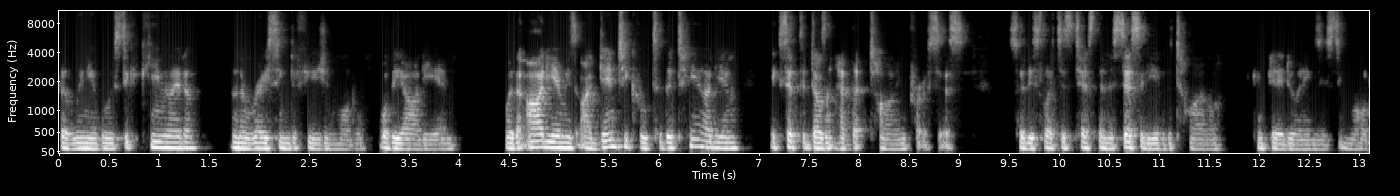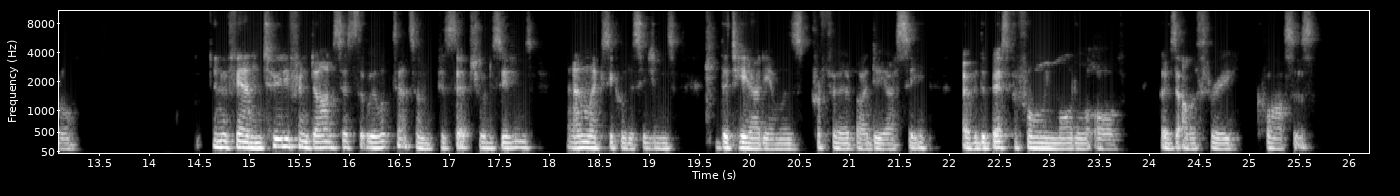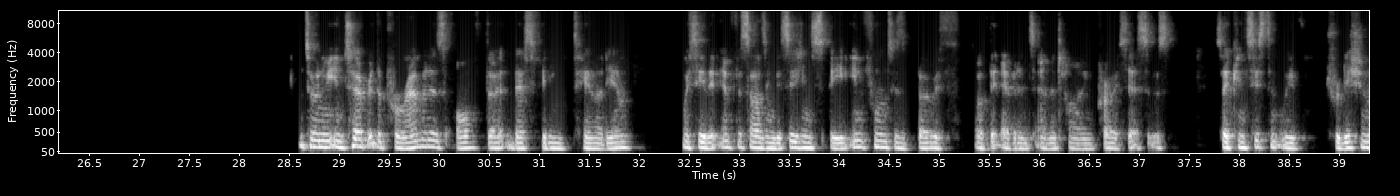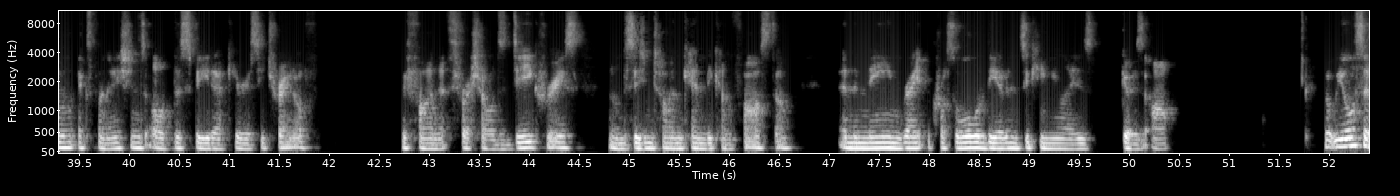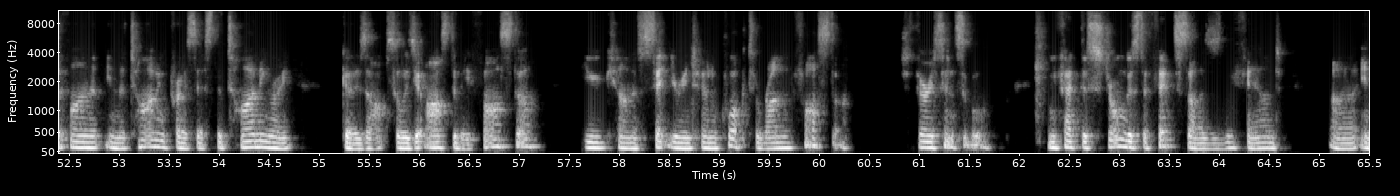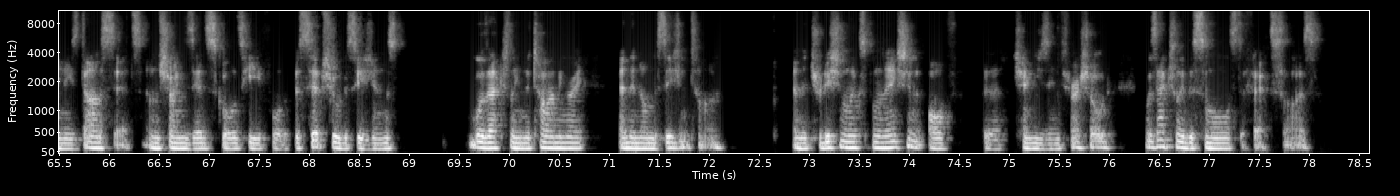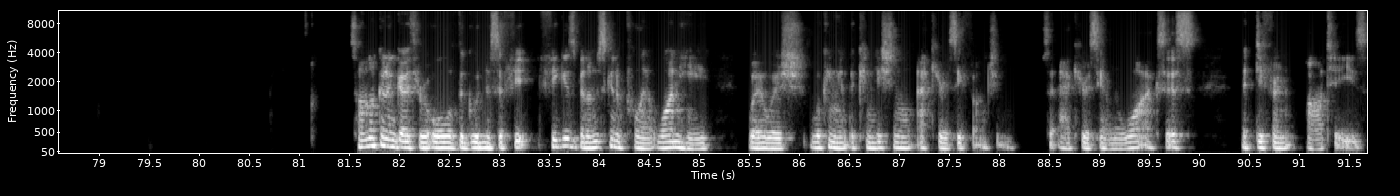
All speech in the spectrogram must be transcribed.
the linear ballistic accumulator, and the racing diffusion model, or the RDM, where the RDM is identical to the TRDM, except it doesn't have that timing process. So this lets us test the necessity of the timer compared to an existing model. And we found in two different data sets that we looked at, some perceptual decisions and lexical decisions, the TRDM was preferred by DIC over the best performing model of those other three classes. And so when we interpret the parameters of the best fitting TRDM, we see that emphasizing decision speed influences both of the evidence and the timing processes. So consistent with traditional explanations of the speed accuracy trade-off, we find that thresholds decrease, non-decision time can become faster, and the mean rate across all of the evidence accumulators goes up. But we also find that in the timing process, the timing rate goes up. So as you're asked to be faster, you kind of set your internal clock to run faster, which is very sensible. In fact, the strongest effect sizes we found uh, in these data sets, I'm showing Z scores here for the perceptual decisions, was actually in the timing rate and the non-decision time. And the traditional explanation of the changes in threshold was actually the smallest effect size. So I'm not going to go through all of the goodness of figures, but I'm just going to pull out one here where we're looking at the conditional accuracy function. So accuracy on the y-axis at different RTs.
